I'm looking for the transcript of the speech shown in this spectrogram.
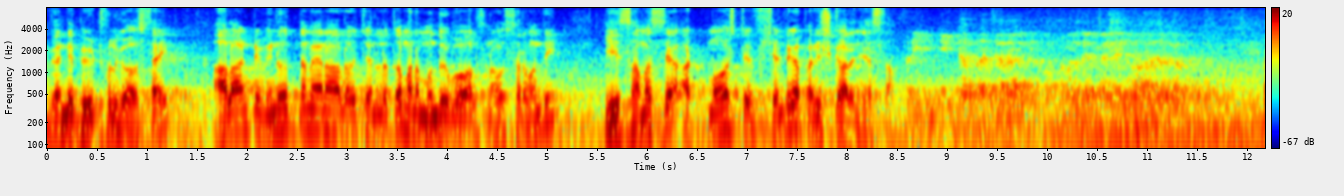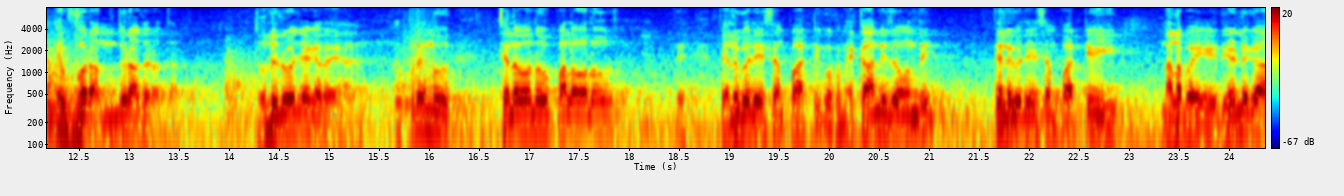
ఇవన్నీ బ్యూటిఫుల్గా వస్తాయి. అలాంటి వినూత్నమైన ఆలోచనలతో మనం ముందుకు పోవాల్సిన అవసరం ఉంది. ఈ సమస్య అట్మోస్ట్ ఎఫిషియెంట్గా పరిష్కారం చేస్తాం. ఎవ్వరు అందరూ హాజరవుతారు. తొలి రోజే కదా అప్పుడే నువ్వు తెలవలు పలవలు తెలుగుదేశం పార్టీకి ఒక మెకానిజం ఉంది. తెలుగుదేశం పార్టీ నలభై ఐదేళ్ళుగా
